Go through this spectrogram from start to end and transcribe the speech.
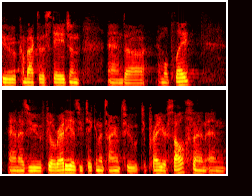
to come back to the stage and and uh, and we'll play. And as you feel ready, as you've taken the time to to pray yourself and and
